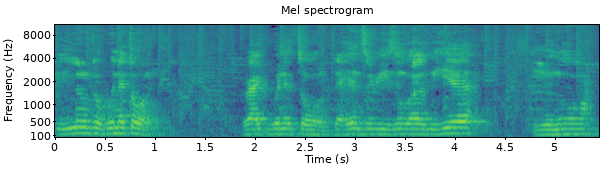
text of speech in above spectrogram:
you know to win it all. Right, win it all. That is the reason why we're here. You know,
